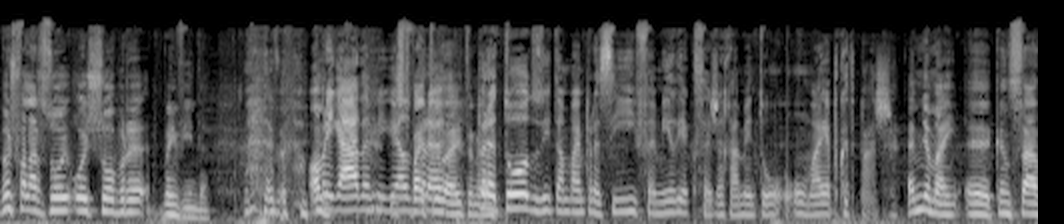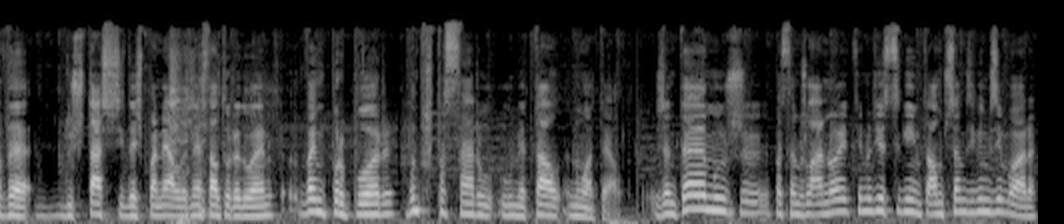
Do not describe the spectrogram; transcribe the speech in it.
Vamos falar hoje sobre. Bem-vinda. Obrigada, Miguel, para, não é? para todos e também para si e família, que seja realmente um- uma época de paz. A minha mãe, eh, cansada dos tachos e das panelas nesta altura do ano, vem-me propor: vamos passar o, o Natal num hotel. Jantamos, eh, passamos lá à noite e no dia seguinte almoçamos e vimos embora.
